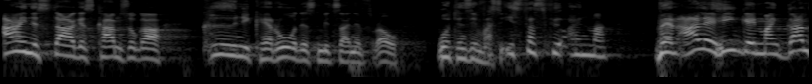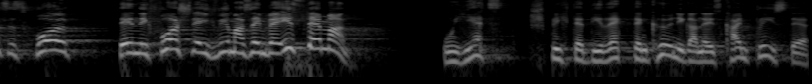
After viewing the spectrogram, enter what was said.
Eines Tages kam sogar König Herodes mit seiner Frau. Wollten Sie, was ist das für ein Mann? Wenn alle hingehen, mein ganzes Volk, den ich vorstelle, ich will mal sehen, wer ist der Mann? Und jetzt spricht er direkt den König an. Er ist kein Priester.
